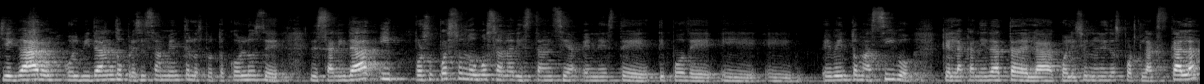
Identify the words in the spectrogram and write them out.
llegaron olvidando precisamente los protocolos de, sanidad y por supuesto no hubo sana distancia en este tipo de eh, eh, evento masivo que la candidata de la coalición Unidos por Tlaxcala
